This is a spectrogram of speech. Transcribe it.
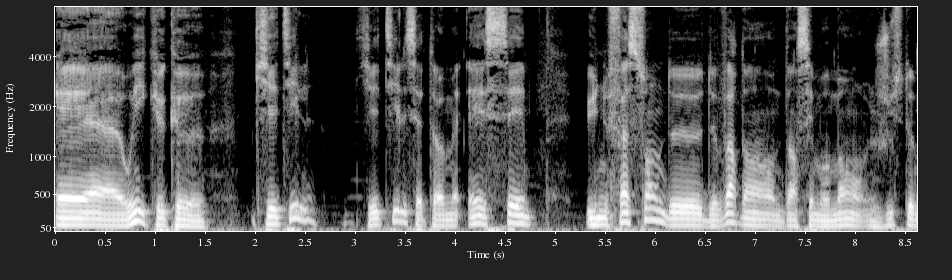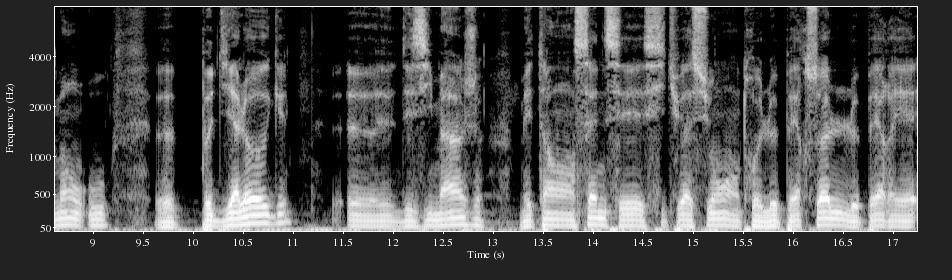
Et euh, oui, que que qui est-il? Qui est-il cet homme? Et c'est une façon de, voir dans, ces moments justement où euh, peu de dialogue, euh, des images mettant en scène ces situations entre le père seul, le père et,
